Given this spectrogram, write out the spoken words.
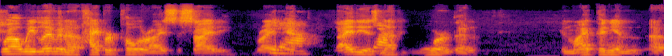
Well, we live in a hyper polarized society, right? Yeah. And society is Yeah. nothing more than, in my opinion, a,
